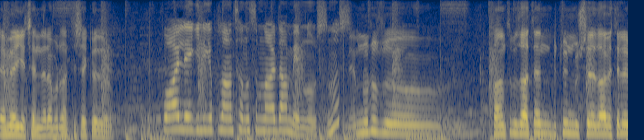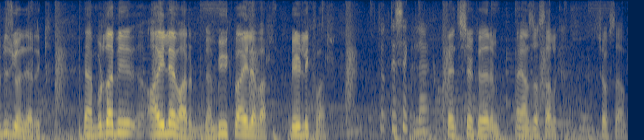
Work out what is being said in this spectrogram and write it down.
Emeğe geçenlere buradan teşekkür ediyorum. Fuarla ilgili yapılan tanıtımlardan memnun musunuz? Memnunuz. E, tanıtımı zaten bütün müşteri davetiyeleri biz gönderdik. Yani burada bir aile var. Yani büyük bir aile var. Birlik var. Çok teşekkürler. Ben teşekkür ederim. Ayağınıza sağlık. Çok sağ olun.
